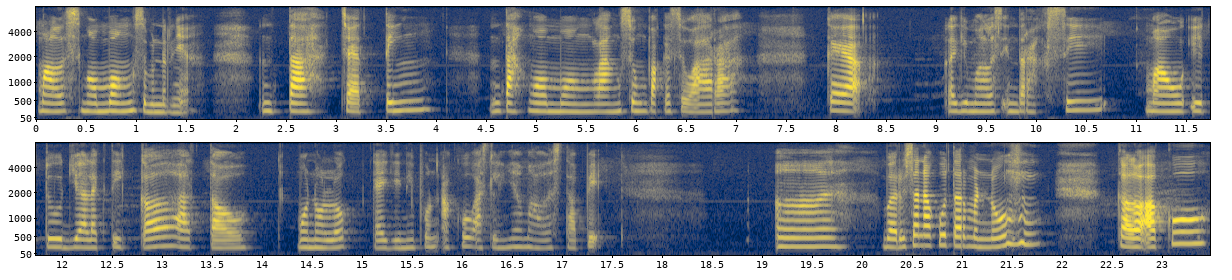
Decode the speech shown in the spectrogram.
males ngomong sebenarnya. Entah chatting, entah ngomong langsung pakai suara. Kayak lagi males interaksi mau itu dialektikal atau monolog kayak gini pun aku aslinya males. Tapi uh, barusan aku termenung kalau aku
